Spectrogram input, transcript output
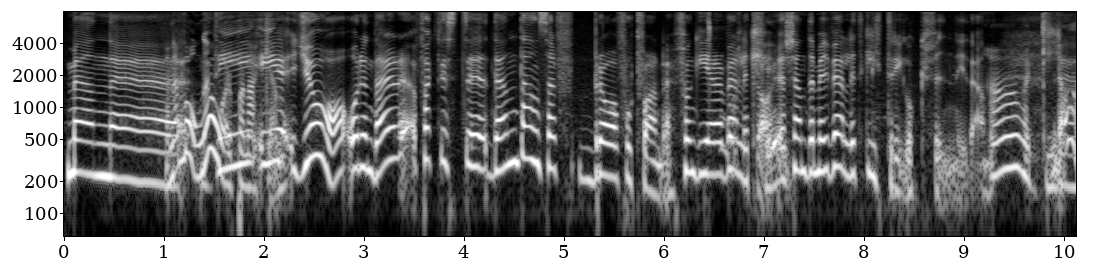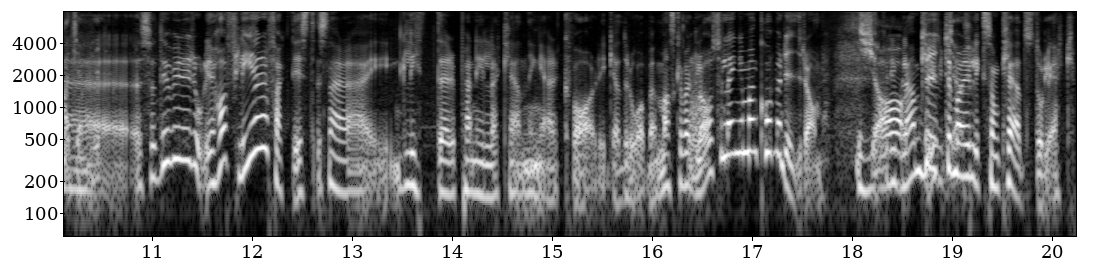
Men, eh, den har många år på nacken. Är, ja, och den där faktiskt, eh, den dansar bra fortfarande. Fungerar oh, väldigt bra. Jag kände mig väldigt glittrig och fin i den. Ah, vad glad jag blev. Eh, så det blir roligt. Jag har flera faktiskt såna här glitter Pernilla-klänningar kvar i garderoben. Man ska vara glad så länge man kommer i dem. Ja, För ibland byter gud, man ju liksom klädstorlek.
